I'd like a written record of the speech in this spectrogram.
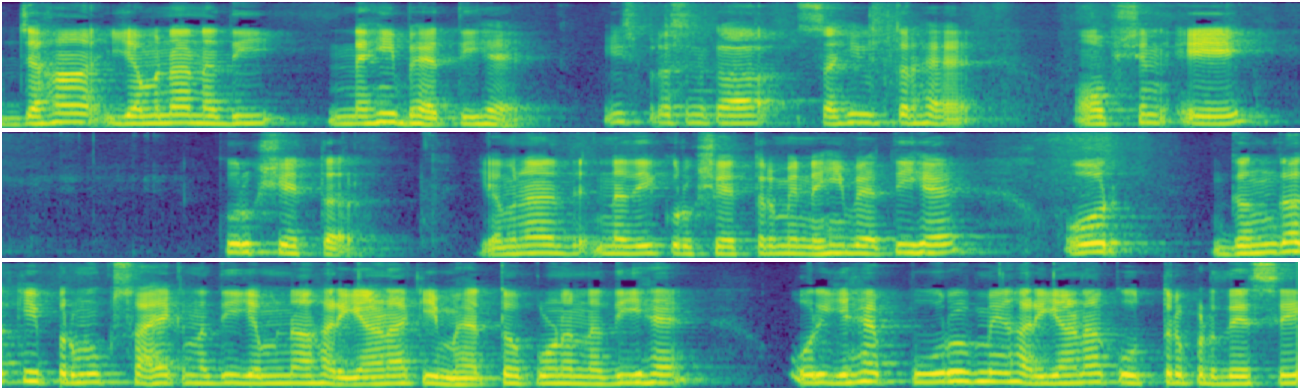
जहाँ यमुना नदी नहीं बहती है। इस प्रश्न का सही उत्तर है ऑप्शन ए, कुरुक्षेत्र। यमुना नदी कुरुक्षेत्र में नहीं बहती है और गंगा की प्रमुख सहायक नदी यमुना हरियाणा की महत्वपूर्ण नदी है और यह पूर्व में हरियाणा को उत्तर प्रदेश से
